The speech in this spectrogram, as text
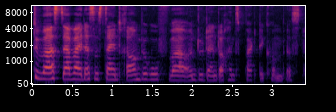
Du warst dabei, dass es dein Traumberuf war und du dann doch ins Praktikum bist.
